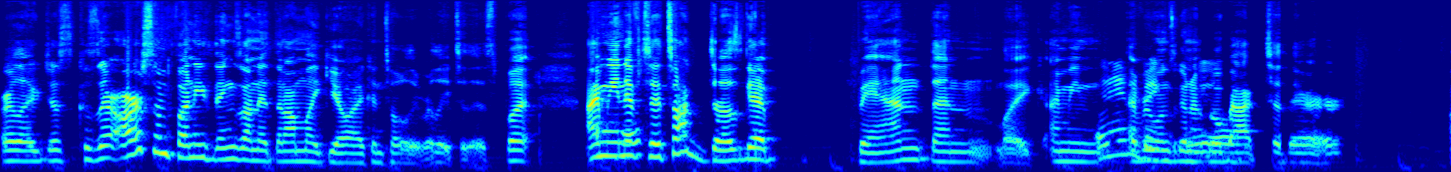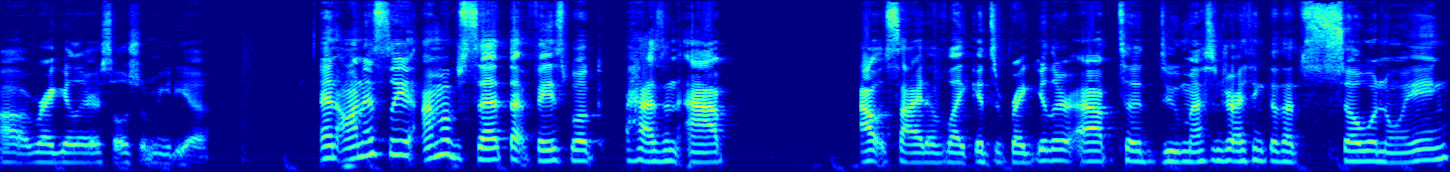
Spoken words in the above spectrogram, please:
or like just because there are some funny things on it that I'm like, yo, I can totally relate to this. But I mean, if TikTok does get banned, then like I mean, It ain't a big everyone's gonna deal. go back to their uh, regular social media. And honestly, I'm upset that Facebook has an app outside of like its regular app to do Messenger. I think that that's so annoying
